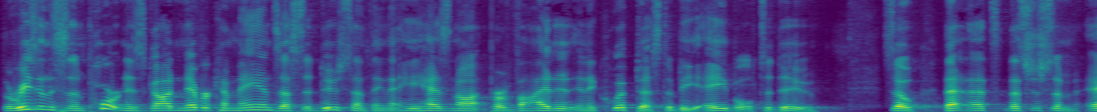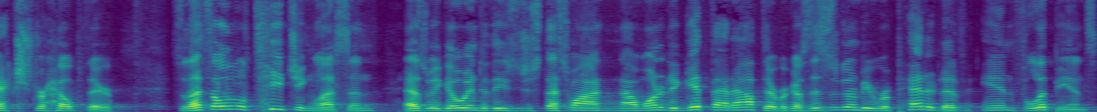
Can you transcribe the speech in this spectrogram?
The reason this is important is God never commands us to do something that He has not provided and equipped us to be able to do. So that, that's, that's just some extra help there. So that's a little teaching lesson as we go into these. Just that's why I wanted to get that out there because this is going to be repetitive in Philippians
